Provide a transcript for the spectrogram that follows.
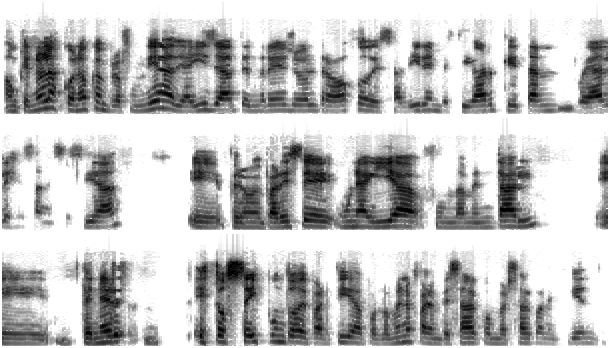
aunque no las conozca en profundidad, de ahí ya tendré yo el trabajo de salir a investigar qué tan real es esa necesidad, eh, pero me parece una guía fundamental eh, tener estos seis puntos de partida, por lo menos para empezar a conversar con el cliente.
